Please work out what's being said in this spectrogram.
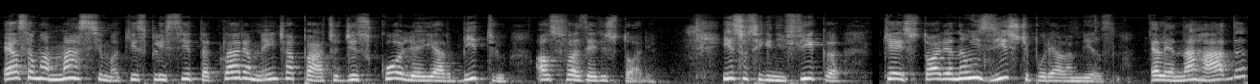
Essa é uma máxima que explicita claramente a parte de escolha e arbítrio ao se fazer história. Isso significa que a história não existe por ela mesma. Ela é narrada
